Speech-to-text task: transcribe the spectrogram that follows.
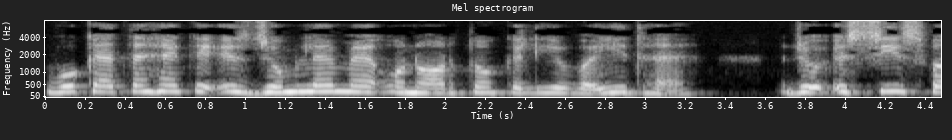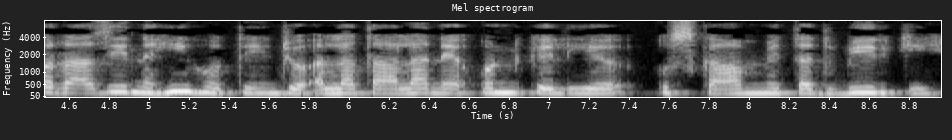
وہ کہتے ہیں کہ اس جملے میں ان عورتوں کے لیے وعید ہے جو اس چیز پر راضی نہیں ہوتی جو اللہ تعالیٰ نے ان کے لیے اس کام میں تدبیر کی۔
